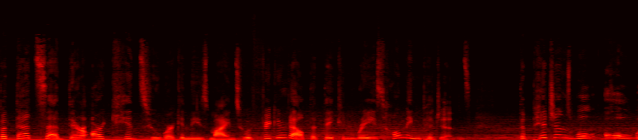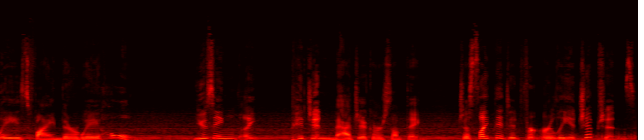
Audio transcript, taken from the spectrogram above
But that said, there are kids who work in these mines who have figured out that they can raise homing pigeons. The pigeons will always find their way home, using like pigeon magic or something, just like they did for early Egyptians,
